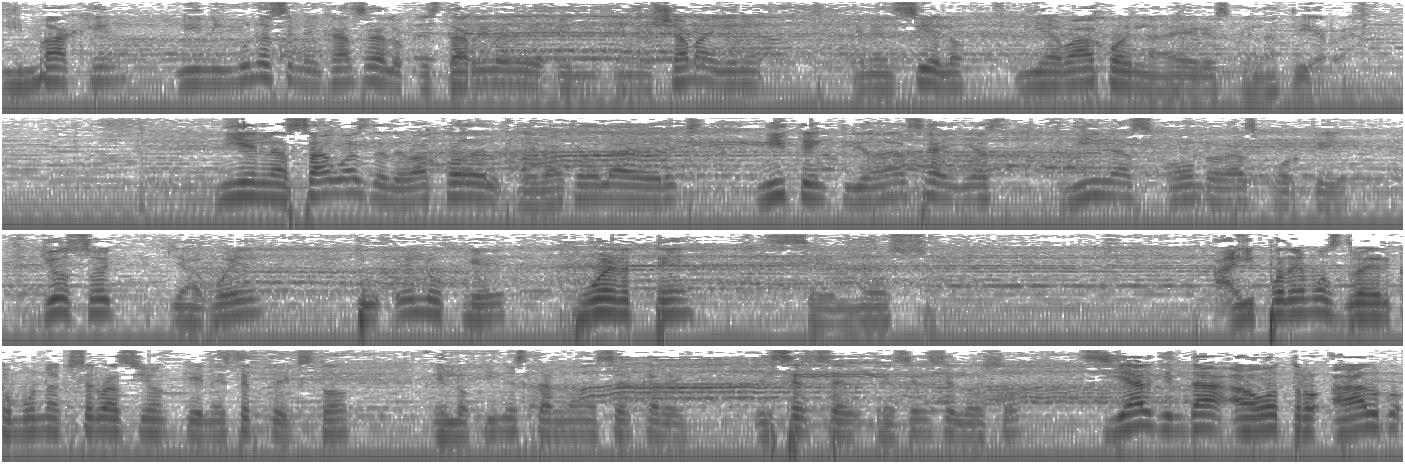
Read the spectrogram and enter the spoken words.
imagen ni ninguna semejanza de lo que está arriba en, el Shama y en el, cielo, ni abajo en la Eres, en la tierra. Ni en las aguas de debajo, de, debajo de la Eres, ni te inclinarás a ellas, ni las honrarás, porque yo soy Yahweh, tu Elohe, fuerte, celoso. Ahí podemos ver como una observación que en este texto Elohim está hablando acerca de, ser, de ser celoso. Si alguien da a otro algo,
